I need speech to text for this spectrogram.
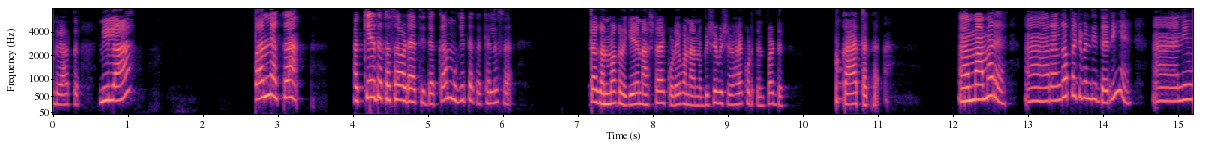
ರೀ ಆತ. ನೀಲ? ಬನ್ನಕ್ಕ ಅಕ್ಕಿಯದ ಕಸ ಹೊಡ್ಯಾತಿದ್ದಕ್ಕ ಮುಗಿತಕ್ಕ ಕೆಲಸ. ಗಂಡ್ ಮಕ್ಕಳಿಗೆ ನಾಷ್ಟ ಹಾಕಿ ಕೊಡೆ ನಾನು ಬಿಷ ಬಿಷ ಹಾಕಿ ಪಡ್. ಅಕ್ಕ ಆತಕ್ಕ ಆ, ಮಾಮರ ರಂಗಪ್ಪಜ್ಜಿ ಬಂದಿದ್ದಾರಿ ನೀವು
